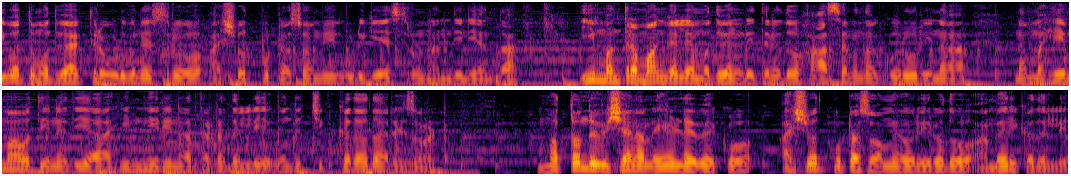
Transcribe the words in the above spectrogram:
ಇವತ್ತು ಮದುವೆ ಆಗ್ತಿರೋ ಹುಡುಗನ ಹೆಸರು ಅಶ್ವಥ್ ಪುಟ್ಟಸ್ವಾಮಿ, ಹುಡುಗಿ ಹೆಸರು ನಂದಿನಿ ಅಂತ. ಈ ಮಂತ್ರಮಾಂಗಲ್ಯ ಮದುವೆ ನಡೀತಿರೋದು ಹಾಸನದ ಗೊರೂರಿನ ನಮ್ಮ ಹೇಮಾವತಿ ನದಿಯ ಹಿನ್ನೀರಿನ ತಟದಲ್ಲಿ ಒಂದು ಚಿಕ್ಕದಾದ ರೆಸಾರ್ಟ್ ಮತ್ತೊಂದು ವಿಷಯ ನಾನು ಹೇಳಲೇಬೇಕು. ಅಶ್ವಥ್ ಪುಟ್ಟಸ್ವಾಮಿ ಅವರು ಇರೋದು ಅಮೆರಿಕದಲ್ಲಿ.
